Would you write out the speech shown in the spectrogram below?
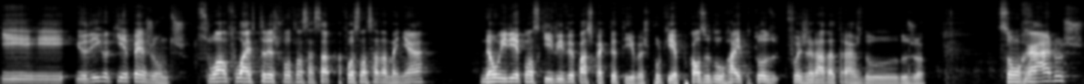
E eu digo aqui a pé juntos: se o Half-Life 3 fosse lançado, fosse lançado amanhã, não iria conseguir viver para as expectativas. Porquê? Por causa do hype todo que foi gerado atrás do, do jogo. São raros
